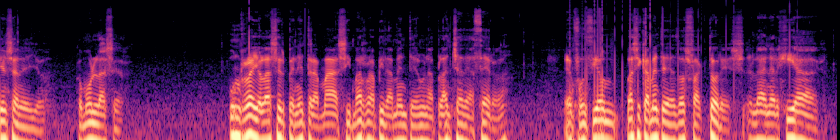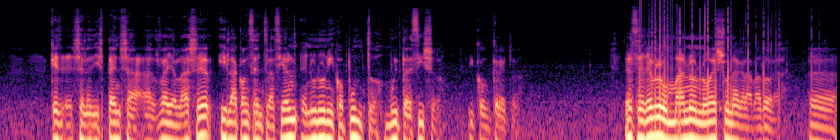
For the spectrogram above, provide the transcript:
Piensa en ello, como un láser. Un rayo láser penetra más y más rápidamente en una plancha de acero, en función básicamente de dos factores, la energía que se le dispensa al rayo láser y la concentración en un único punto, muy preciso y concreto. El cerebro humano no es una grabadora, eh,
